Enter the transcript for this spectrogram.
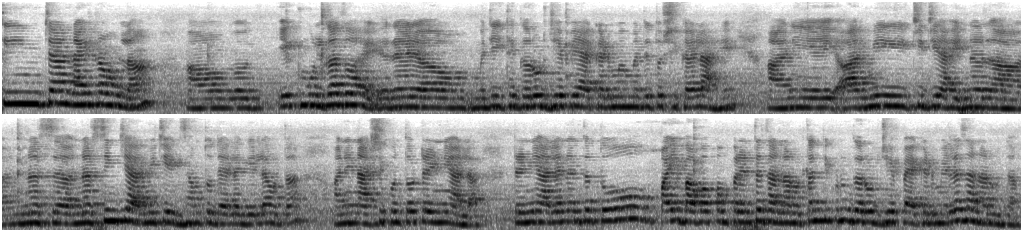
तीनच्या नाईट राऊंडला एक मुलगा जो आहे रे म्हणजे इथे गरुड झेप या अकॅडमीमध्ये तो शिकायला आहे. आणि आर्मीची जी आहे नर नर्स नर्सिंगची आर्मीची एक्झाम तो द्यायला गेला होता. आणि नाशिकहून तो ट्रेनने आला. ट्रेनने आल्यानंतर तो पायी बाबा पंपपर्यंत जाणार होता आणि तिकडून गरुड झेप अकॅडमीला जाणार होता.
